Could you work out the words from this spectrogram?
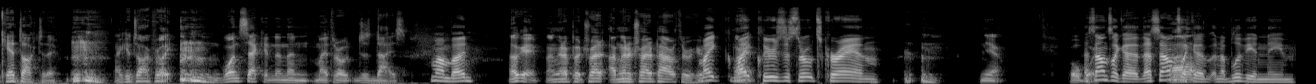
Can't talk today. I can talk for like one second and then my throat just dies. Come on, bud. Okay, I'm gonna put try. I'm gonna try to power through here. Mike Mike right. clears his throat's Koran. yeah. Oh, that sounds like a that sounds uh, like a, an Oblivion name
